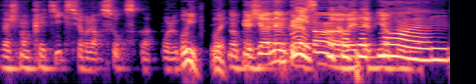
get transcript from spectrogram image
vachement critiques sur leurs sources, quoi, pour le coup. Oui, ouais. Donc, euh, je dirais même que Oui, la fin complètement. peu. le- euh,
